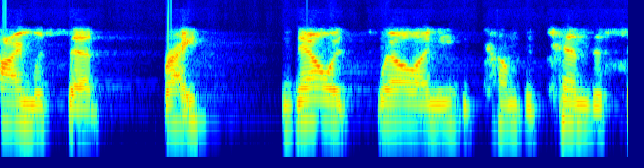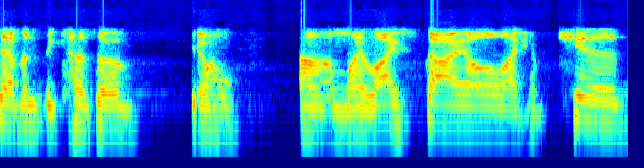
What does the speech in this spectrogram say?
time was set, right? Now it's, well, I need to come to 10 to 7 because of, you know, um, my lifestyle. I have kids,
